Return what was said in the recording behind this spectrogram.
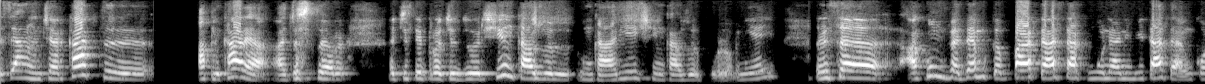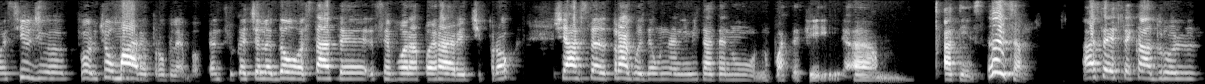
S-a încercat uh, aplicarea acestor, acestei proceduri și în cazul Ungariei și în cazul Poloniei. Însă acum vedem că partea asta cu unanimitatea în Consiliu face o mare problemă, pentru că cele două state se vor apăra reciproc și astfel pragul de unanimitate nu, nu poate fi um, atins. Însă, asta este cadrul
